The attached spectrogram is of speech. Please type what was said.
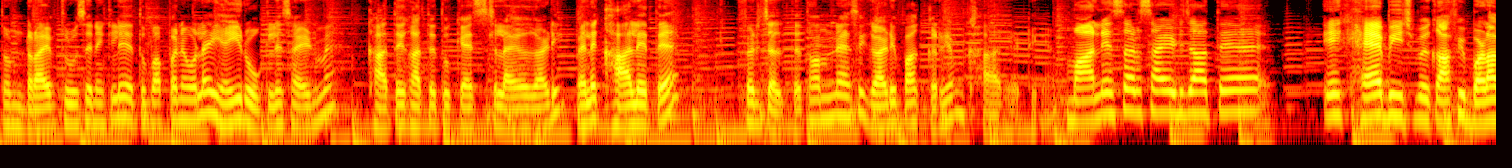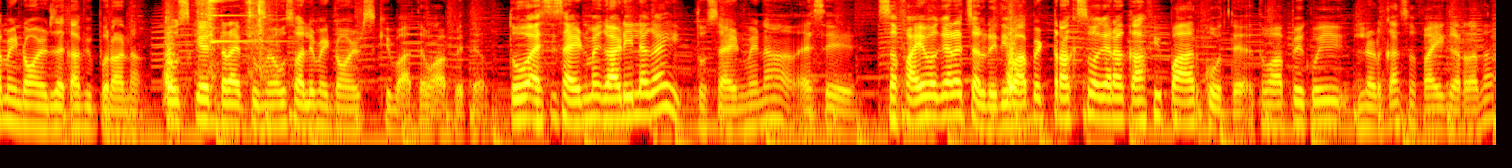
तो हम ड्राइव थ्रू से निकले तो पापा ने बोला, यही रोक ले साइड में खाते खाते तो कैसे चलाएगा गाड़ी? पहले खा लेते हैं, फिर चलते तो हमने ऐसी गाड़ी पार्क करी हम खा रहे ठीक है। मानेसर साइड जाते हैं एक है बीच में, काफ़ी बड़ा मैकडोनल्ड्स है, काफ़ी पुराना। तो उसके ड्राइव थ्रू में, उस वाले मैकडोनल्ड्स की बात है, वहाँ पे थे। तो ऐसी साइड में गाड़ी लगाई तो साइड में ना ऐसे सफ़ाई वगैरह चल रही थी। वहाँ पे ट्रक्स वगैरह काफ़ी पार्क होते हैं तो वहाँ पे कोई लड़का सफ़ाई कर रहा था।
